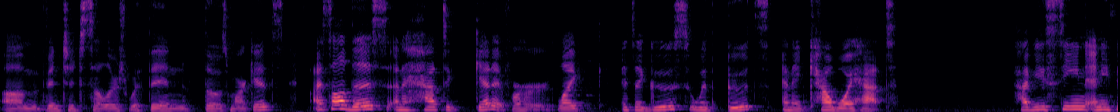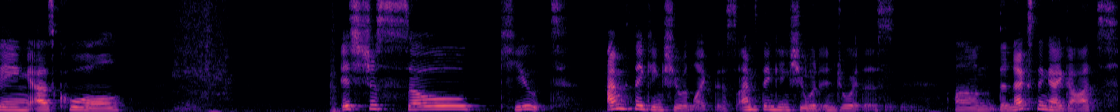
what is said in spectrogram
um, vintage sellers within those markets. I saw this and I had to get it for her. Like, it's a goose with boots and a cowboy hat. Have you seen anything as cool? It's just so cute. I'm thinking she would like this. I'm thinking she would enjoy this. Um, the next thing I got,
